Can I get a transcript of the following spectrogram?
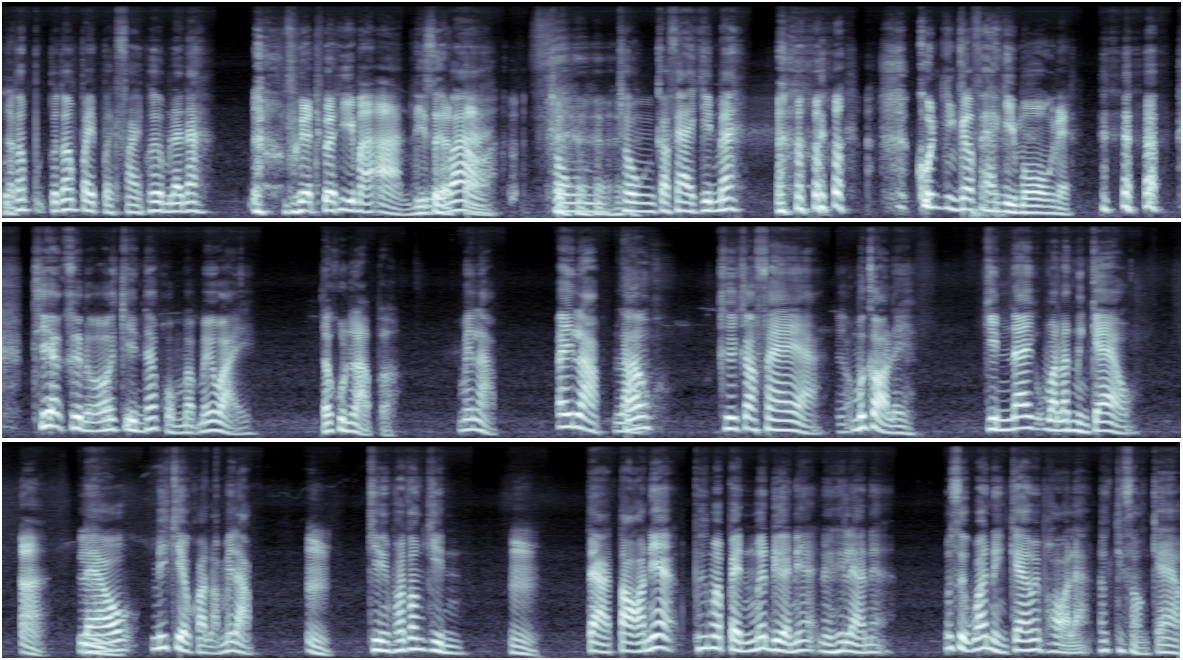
กูต้องกูต้องไปเปิดไฟเพิ่มแล้วนะเพื่อเพื่อที่มาอ่านรีหเสิรืร์ชว่าต่อชงชงกาแฟกินไหมคุณกินกาแฟกี่โมงเนี่ย เที่ยงคืนผมก็กินถ้าผมแบบไม่ไหว แล้วคุณหลับเหรอไม่หลับ ไอ้ยหลับหลัเอ้าบคือกาแฟอะ เมื่อก่อนเลย กินได้วันละหนึ่งแก้ว อ่าแล้วไม่เกี่ยวกับหลับไม่หลับ อืมกินเพราะต้องกิน อืมแต่ตอนเนี้ยเพิ่งมาเป็นเมื่อเดือนเนี้ยเดือนที่แล้วเนี่ยรู้สึกว่าหนึ่งแก้วไม่พอแล้วต้องกินสองแก้ว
